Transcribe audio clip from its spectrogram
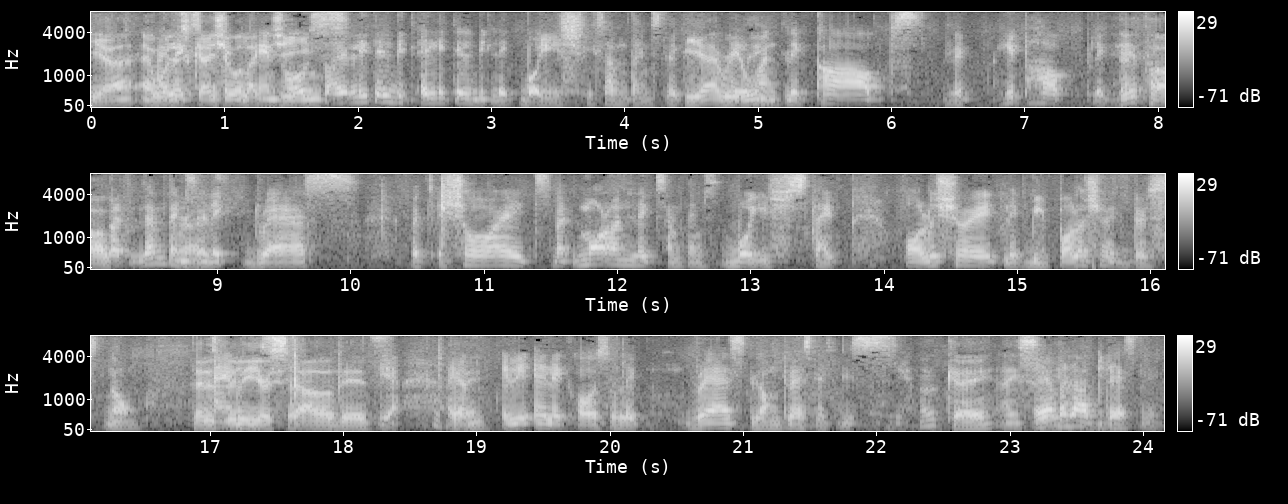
Yeah, and what I is casual? Like and jeans? also a little bit, a little bit like boyish sometimes. Like Yeah, really? I want like cups, like hip hop, like. Hip hop, But sometimes I like dress, but shorts, but more on like sometimes boyish type. Polo shirt, like big polo shirt. There's no. That is really your so- style bit. Yeah, I Okay. am. I, I like also like dress, long dress like this. Yeah. Okay, I see. I have a lot of dress like.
